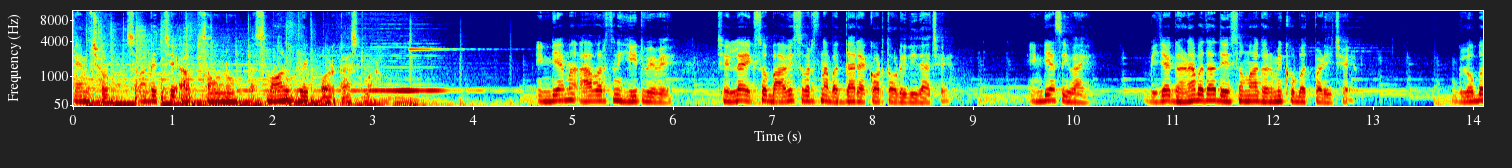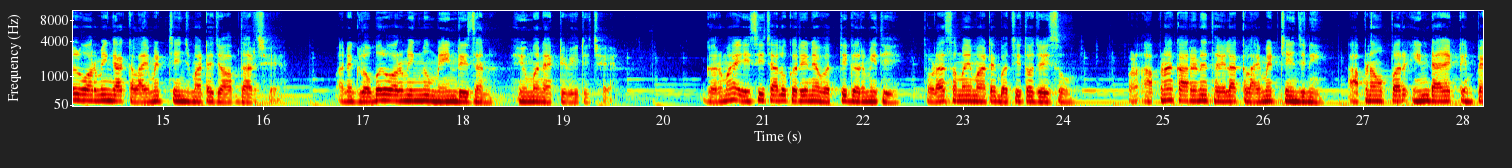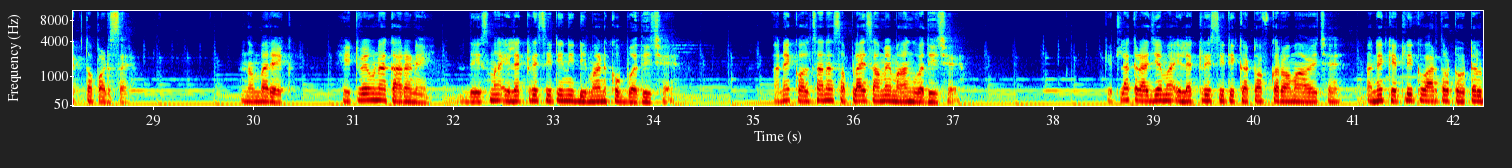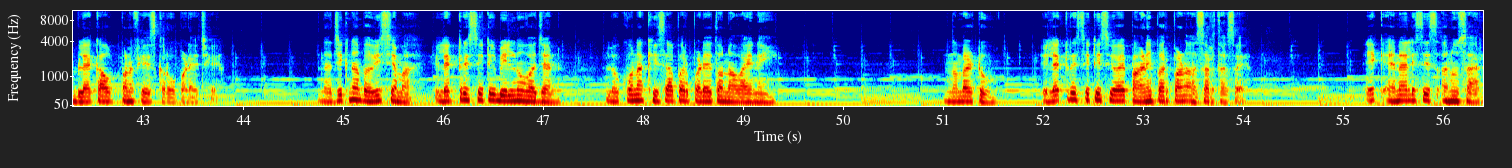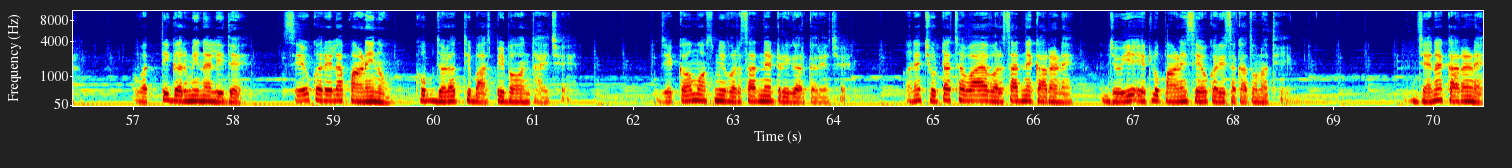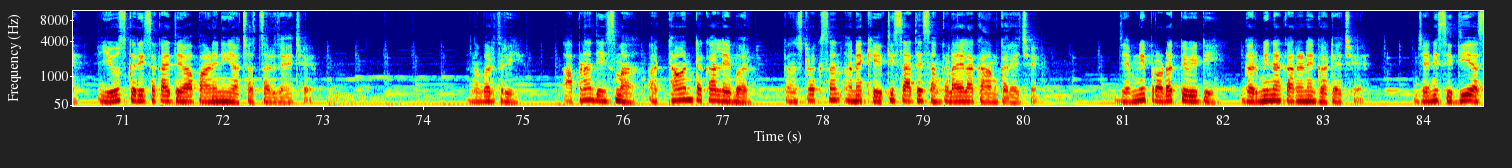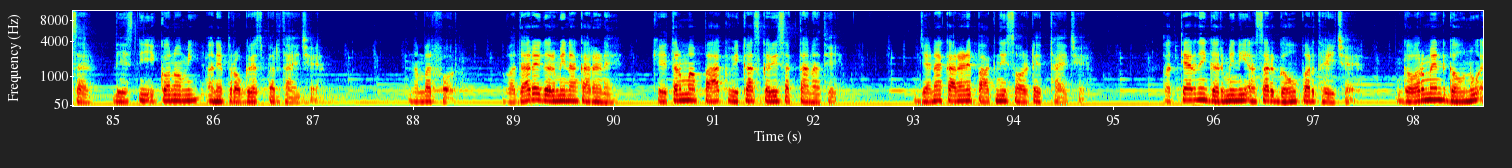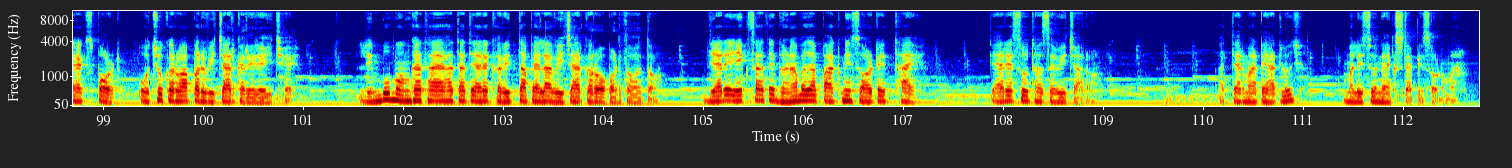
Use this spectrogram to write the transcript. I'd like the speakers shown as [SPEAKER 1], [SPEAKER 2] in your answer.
[SPEAKER 1] કેમ છો? સ્વાગત છે આપ સૌનું સ્મોલ બ્રેક પોડકાસ્ટમાં ઇન્ડિયામાં આ વર્ષની હીટ વેવે છેલ્લા એકસો બાવીસ વર્ષના બધા રેકોર્ડ તોડી દીધા છે. ઇન્ડિયા સિવાય બીજા ઘણા બધા દેશોમાં ગરમી ખૂબ જ પડી છે. ગ્લોબલ વોર્મિંગ આ ક્લાઇમેટ ચેન્જ માટે જવાબદાર છે અને ગ્લોબલ વોર્મિંગનું મેઇન રીઝન હ્યુમન એક્ટિવિટી છે. ઘરમાં એસી ચાલુ કરીને વધતી ગરમીથી થોડા સમય માટે બચી તો જઈશું, પણ આપણા કારણે થયેલા ક્લાઇમેટ ચેન્જની આપણા ઉપર ઇનડાયરેક્ટ ઇમ્પેક્ટ તો પડશે. નંબર એક, હીટવેવના કારણે દેશમાં ઇલેક્ટ્રિસિટીની ડિમાન્ડ ખૂબ વધી છે અને કોલસાના સપ્લાય સામે માંગ વધી છે. કેટલાક રાજ્યમાં ઇલેક્ટ્રિસિટી કટ ઓફ કરવામાં આવે છે અને કેટલીક વાર તો ટોટલ બ્લેકઆઉટ પણ ફેસ કરવું પડે છે. નજીકના ભવિષ્યમાં ઇલેક્ટ્રિસિટી બિલનું વજન લોકોના ખિસ્સા પર પડે તો નવાય નહીં. નંબર ટુ, ઇલેક્ટ્રિસિટી સિવાય પાણી પર પણ અસર થશે. એક એનાલિસિસ અનુસાર, વધતી ગરમીના લીધે સેવ કરેલા પાણીનું ખૂબ ઝડપથી બાષ્પીભવન થાય છે, જે કમોસમી વરસાદને ટ્રિગર કરે છે અને છૂટાછવાયા વરસાદને કારણે જોઈએ એટલું પાણી સેવ કરી શકાતું નથી. જેના કારણે યુઝ કરી શકાય તેવા પાણીની અછત સર્જાય છે. નંબર થ્રી આપણા દેશમાં અઠ્ઠાવન ટકા લેબર કન્સ્ટ્રક્શન અને ખેતી સાથે સંકળાયેલા કામ કરે છે. જેમની પ્રોડક્ટિવિટી ગરમીના કારણે ઘટે છે, જેની સીધી અસર દેશની ઇકોનોમી અને પ્રોગ્રેસ પર થાય છે. નંબર ફોર વધારે ગરમીના કારણે ખેતરમાં પાક વિકાસ કરી શકતા નથી, જેના કારણે પાકની શોર્ટેજ થાય છે. અત્યારની ગરમીની અસર ઘઉં પર થઈ છે. ગવર્મેન્ટ ઘઉંનું એક્સપોર્ટ ઓછું કરવા પર વિચાર કરી રહી છે. લીંબુ મોંઘા થયા હતા ત્યારે ખરીદતા પહેલાં વિચાર કરવો પડતો હતો. જ્યારે એકસાથે ઘણા બધા પાકની શોર્ટેજ થાય, ત્યારે શું થશે વિચારો? અત્યાર માટે આટલું જ. મળીશું નેક્સ્ટ એપિસોડમાં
